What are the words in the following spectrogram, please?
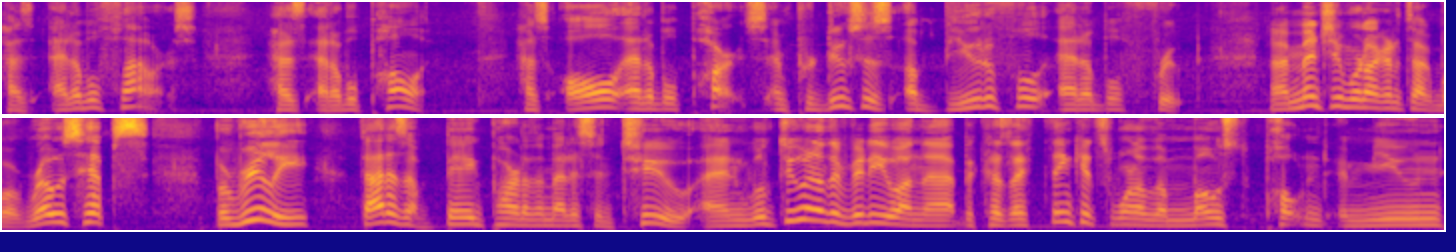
has edible flowers, has edible pollen has all edible parts and produces a beautiful edible fruit. Now I mentioned we're not gonna talk about rose hips, but really that is a big part of the medicine too. And we'll do another video on that because I think it's one of the most potent immune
